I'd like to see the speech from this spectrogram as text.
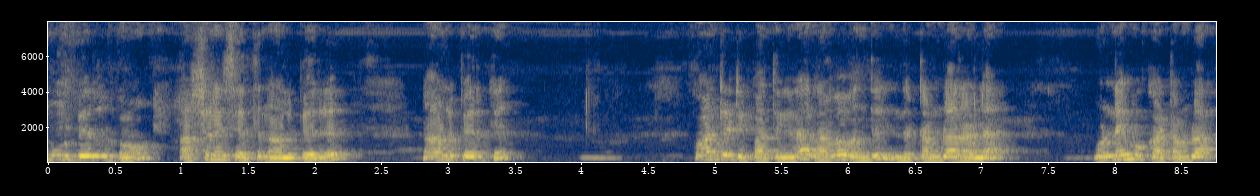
மூணு பேர் இருக்கோம். அர்ச்சனையும் சேர்த்து நாலு பேர். நாலு பேருக்கு குவான்டிட்டி பார்த்தீங்கன்னா ரவை வந்து இந்த டம்ளரால் ஒன்றே முக்கால் டம்ளர்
